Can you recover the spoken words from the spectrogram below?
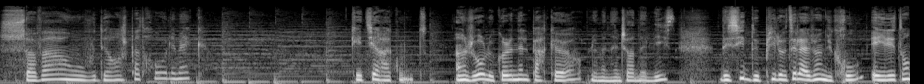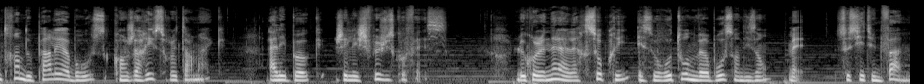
Ça va, on vous dérange pas trop les mecs? Katie raconte. Un jour, le colonel Parker, le manager d'Elvis, décide de piloter l'avion du crew et il est en train de parler à Bruce quand j'arrive sur le tarmac. À l'époque, j'ai les cheveux jusqu'aux fesses. Le colonel a l'air surpris et se retourne vers Bruce en disant Mais ceci est une femme.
